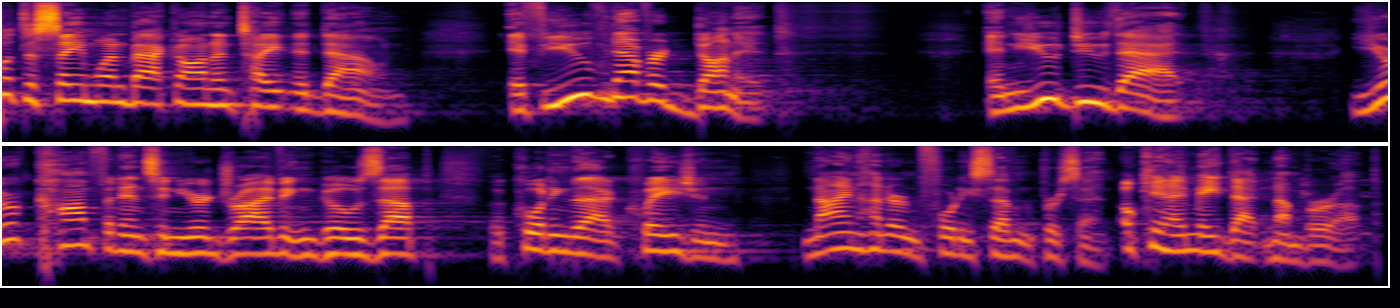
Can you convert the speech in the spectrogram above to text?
put the same one back on and tighten it down. If you've never done it, and you do that, your confidence in your driving goes up, according to that equation, 947%. Okay, I made that number up.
